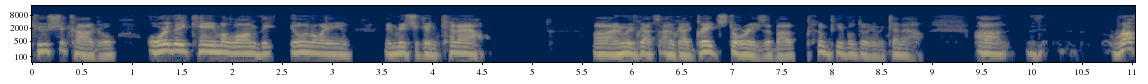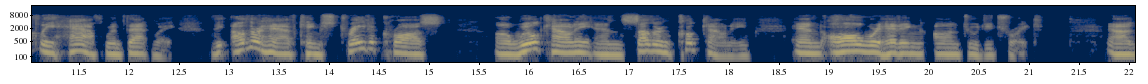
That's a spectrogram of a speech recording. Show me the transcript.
to Chicago, or they came along the Illinois and Michigan Canal. Uh, and we've got I've got great stories about people doing the canal. Uh, th- roughly half went that way. The other half came straight across uh, Will County and southern Cook County, and all were heading on to Detroit. Uh,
